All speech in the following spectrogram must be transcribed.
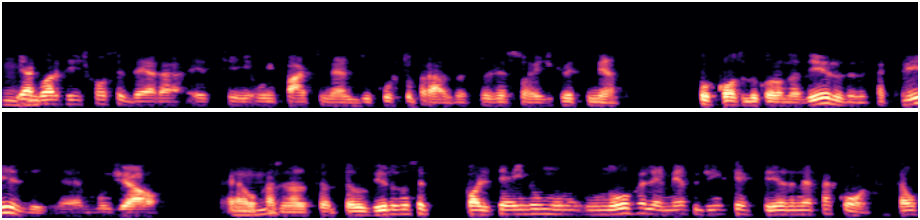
Uhum. E agora se a gente considera esse o impacto né, de curto prazo das projeções de crescimento por conta do coronavírus, dessa crise né, mundial é, uhum. ocasionada pelo vírus, você pode ter ainda um, um, novo elemento de incerteza nessa conta. Então,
